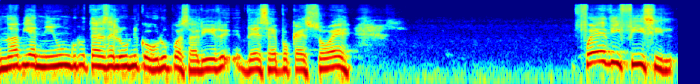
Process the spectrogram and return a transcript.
No había ni un grupo, es el único grupo a salir de esa época, es Zoe. Fue difícil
